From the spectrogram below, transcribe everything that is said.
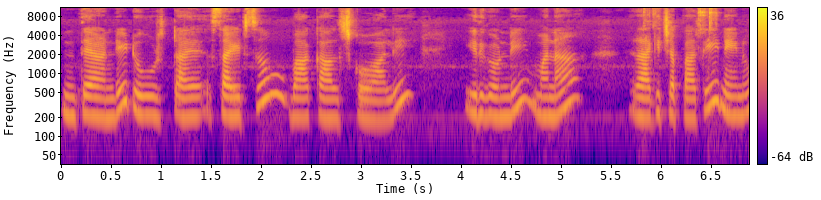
ఇంతే అండి టూ సైడ్స్ బాగా కాల్చుకోవాలి. ఇదిగోండి మన రాగి చపాతి నేను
